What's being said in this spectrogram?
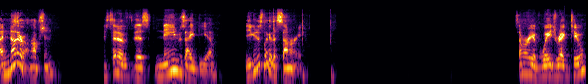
Another option instead of this names idea, is you can just look at the summary. Summary of wage reg 2.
